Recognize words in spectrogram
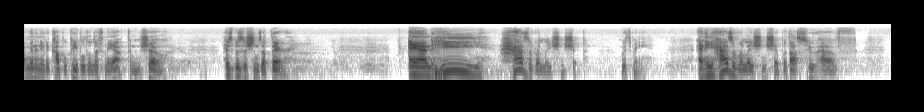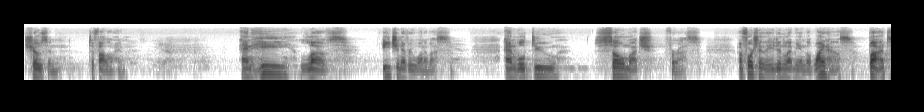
I'm going to need a couple people to lift me up and show. His position's up there. And he has a relationship with me. And he has a relationship with us who have chosen to follow him. And he loves each and every one of us and will do so much for us. Unfortunately, he didn't let me in the White House, but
